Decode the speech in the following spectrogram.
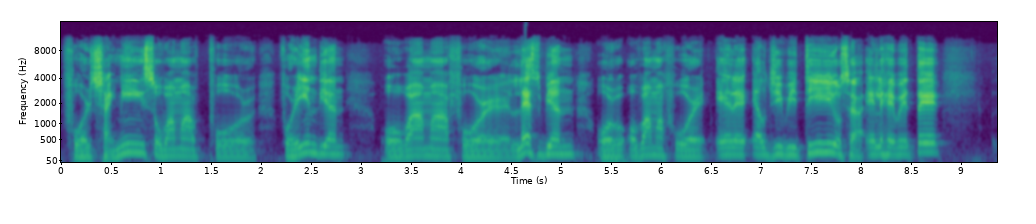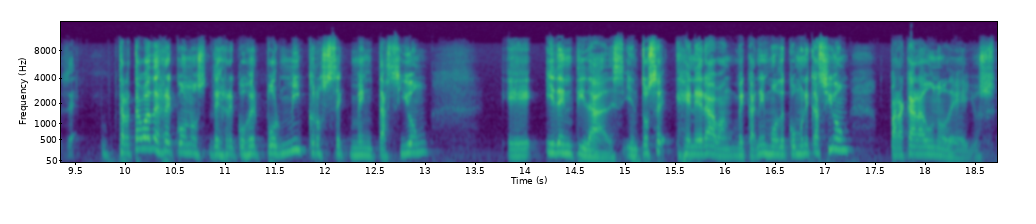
for Chinese, Obama for, for Indian. Obama for lesbian, o Obama for LGBT, o sea, LGBT. Trataba de, de recoger por microsegmentación eh, identidades y entonces generaban mecanismos de comunicación para cada uno de ellos.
